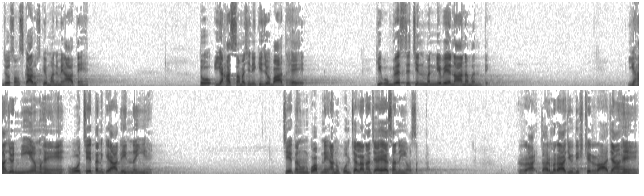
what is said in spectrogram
जो संस्कार उसके मन में आते हैं। तो यहाँ समझने की जो बात है कि उग्र से चिन्ह मन्यवे नान मनते यहाँ जो नियम है, वो चेतन के अधीन नहीं है। चेतन उनको अपने अनुकूल चलाना चाहे ऐसा नहीं हो सकता। धर्मराज युधिष्ठिर राजा हैं,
